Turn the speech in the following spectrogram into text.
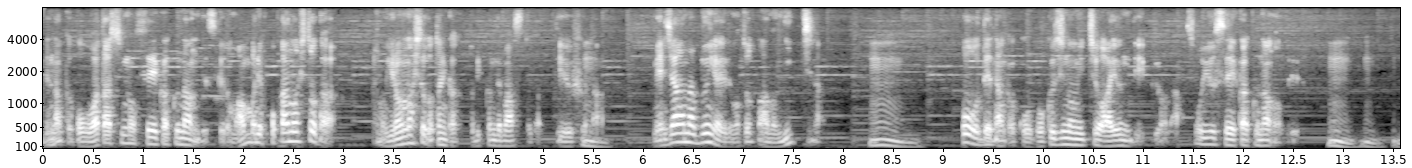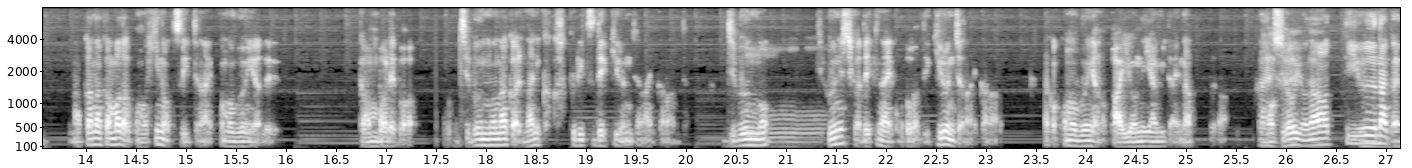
で、なんかこう、私の性格なんですけども、あんまり他の人が、もういろんな人がとにかく取り組んでますとかっていう風な、メジャーな分野よりもちょっとあのニッチなうん。方でなんかこう、独自の道を歩んでいくような、そういう性格なので、うんうん。なかなかまだこの火のついてないこの分野で頑張れば、自分の中で何か確立できるんじゃないかなみたいな。自分の、自分にしかできないことができるんじゃないかな。なんかこの分野のパイオニアみたいになったら面白いよなっていう、なんか、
